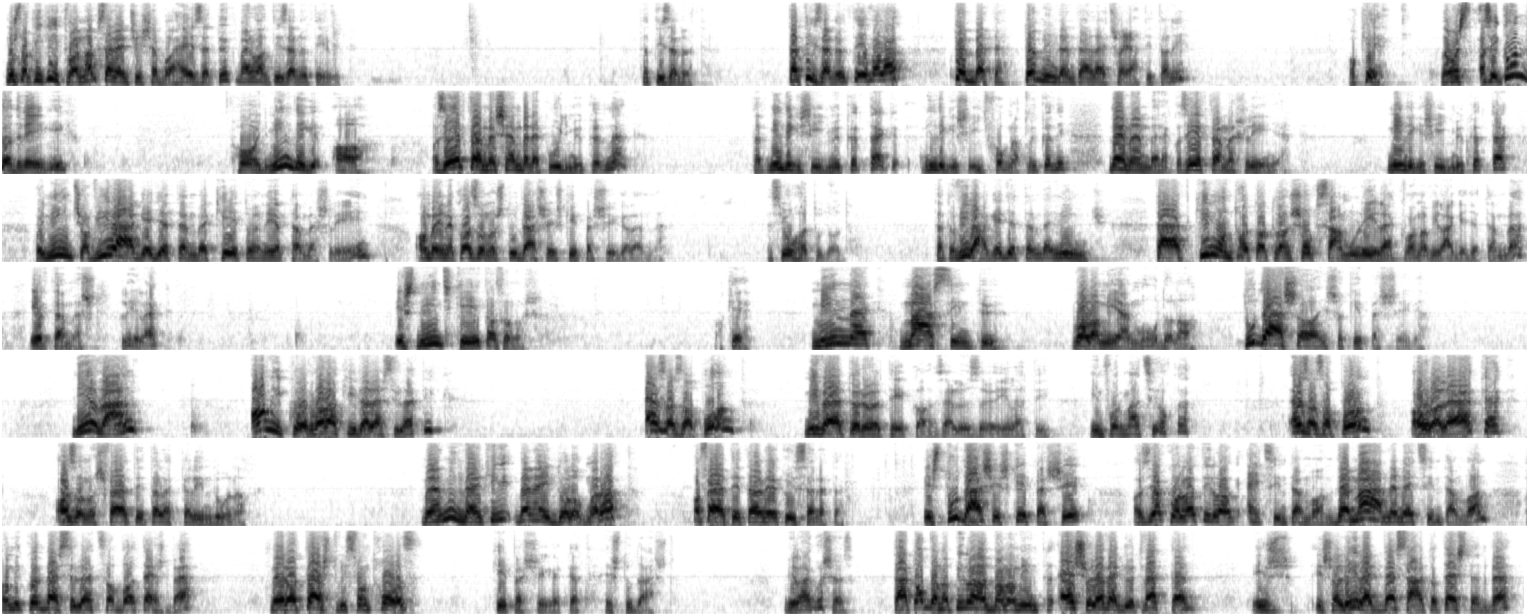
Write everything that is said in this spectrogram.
Most akik itt vannak szerencsésebb a helyzetük mert van 15 évük. Tehát 15 tehát 15 év alatt többet, több mindent el lehet sajátítani oké? Na most azért gondold végig hogy mindig a, az értelmes emberek úgy működnek tehát mindig is így működtek, mindig is így fognak működni nem emberek, az értelmes lények. Mindig is így működtek hogy nincs a világegyetemben két olyan értelmes lény amelynek azonos tudása és képessége lenne. Ezt jó ha tudod. Tehát a világegyetemben nincs tehát kimondhatatlan sok számú lélek van a világegyetemben értelmes lélek és nincs két azonos oké? Okay? mindnek más szintű valamilyen módon a tudása és a képessége nyilván amikor valaki ide leszületik ez az a pont mivel törölték az előző életi információkat. Ez az a pont ahol a lelkek azonos feltételekkel indulnak. Mert mindenkiben egy dolog maradt a feltétel nélküli szeretet. És tudás és képesség az gyakorlatilag egy szinten van. De már nem egy szinten van amikor beszületsz abba a testbe mert a test viszont hoz képességeket és tudást. Világos ez? Tehát abban a pillanatban amint első levegőt vetted és, és a lélek beszállt a testedbe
